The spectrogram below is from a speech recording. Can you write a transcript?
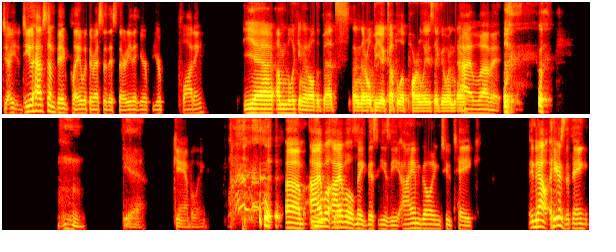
Do, you- do you have some big play with the rest of this thirty that you're you're plotting? Yeah, I'm looking at all the bets, and there will be a couple of parlays that go in there. I love it. yeah. Gambling. Um, I will. I will make this easy. I am going to take. And now, here's the thing:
